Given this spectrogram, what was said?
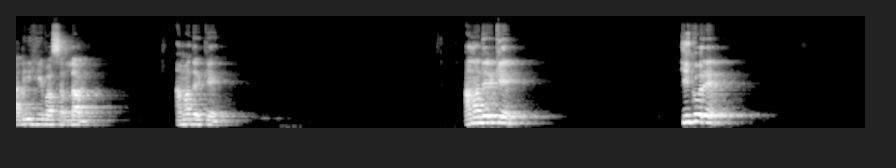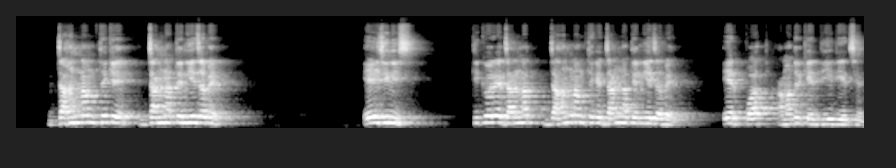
আলিহি ওয়াসাল্লাম আমাদেরকে আমাদেরকে কি করে? জাহান্নাম থেকে জান্নাতে নিয়ে যাবে। এই জিনিস কি করে জান্নাত, জাহান্নাম থেকে জান্নাতে নিয়ে যাবে? এর পথ আমাদেরকে দিয়ে দিয়েছেন।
